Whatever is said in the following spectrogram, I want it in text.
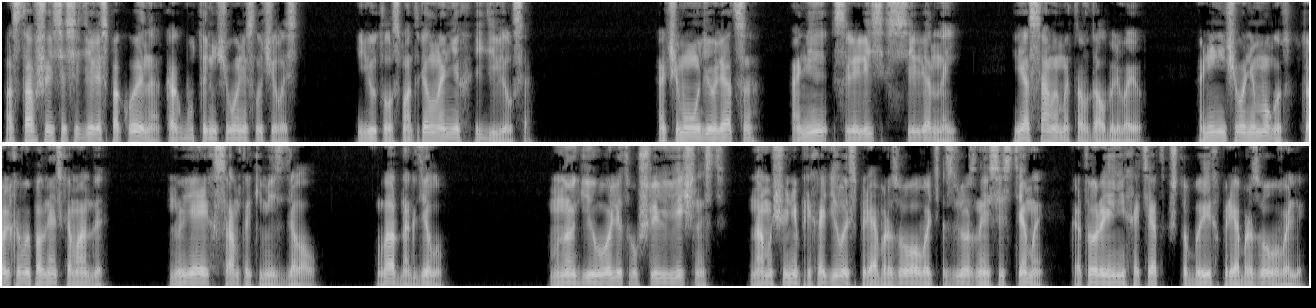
Оставшиеся сидели спокойно, как будто ничего не случилось. Ютл смотрел на них и дивился. А чему удивляться? Они слились с Вселенной. Я сам им это вдалбливаю. Они ничего не могут, только выполнять команды. Но я их сам такими сделал. Ладно, к делу. Многие Уоллет ушли в вечность, нам еще не приходилось преобразовывать звездные системы, которые не хотят, чтобы их преобразовывали.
